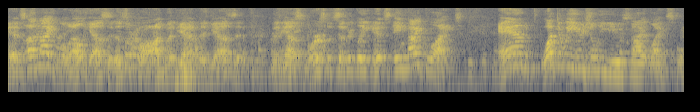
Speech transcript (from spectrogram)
It's a night. Well, yes, it is a frog, but yeah, but yes, it, but yes, more specifically, it's a nightlight. And what do we usually use nightlights for?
